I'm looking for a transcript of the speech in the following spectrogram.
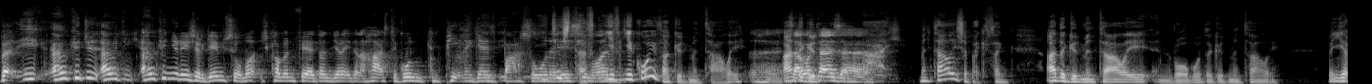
But he, how could you? How, do how can you raise your game so much coming for a Dundee United and a Hearts to go and competing against Barcelona You and just have, you've, you've got to have a good mentality. I Is that a what good, it is, uh? Aye, mentality's a big thing. I had a good mentality and Rob had a good mentality. But yeah,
